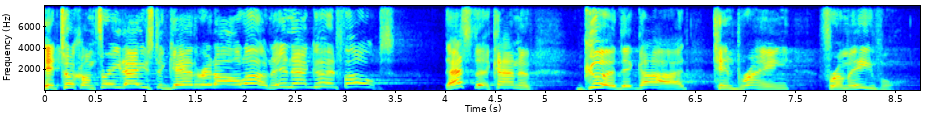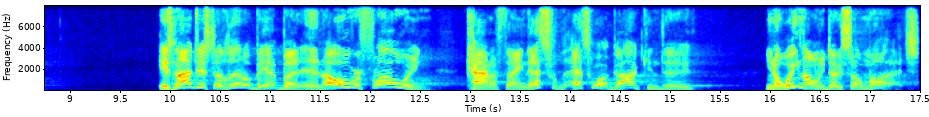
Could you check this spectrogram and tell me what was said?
It took them three days to gather it all up. Isn't that good, folks? That's the kind of good that God can bring from evil. It's not just a little bit, but an overflowing kind of thing. That's, that's what God can do. You know, we can only do so much,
